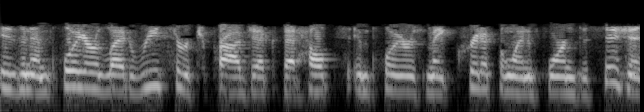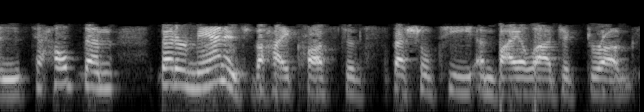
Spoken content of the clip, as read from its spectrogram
is an employer led research project that helps employers make critical informed decisions to help them better manage the high cost of specialty and biologic drugs.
